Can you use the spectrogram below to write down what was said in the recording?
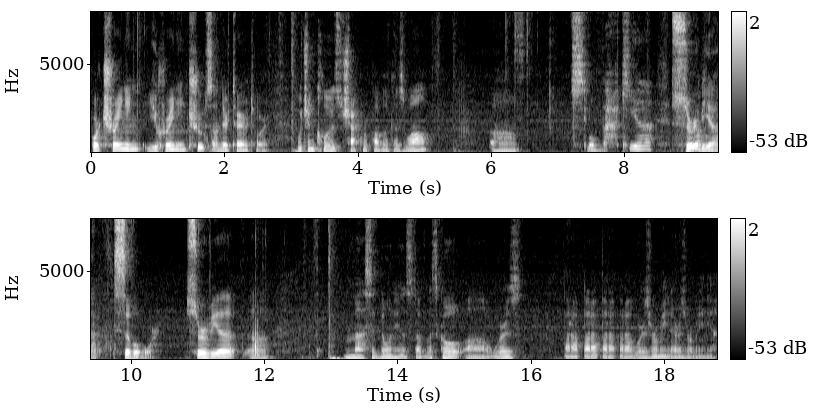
or training Ukrainian troops on their territory, which includes Czech Republic as well, um, Slovakia, Serbia, civil war, Serbia, uh, Macedonia and stuff. Let's go. Uh, where's para, para, para, para, where's Romania? There's Romania.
